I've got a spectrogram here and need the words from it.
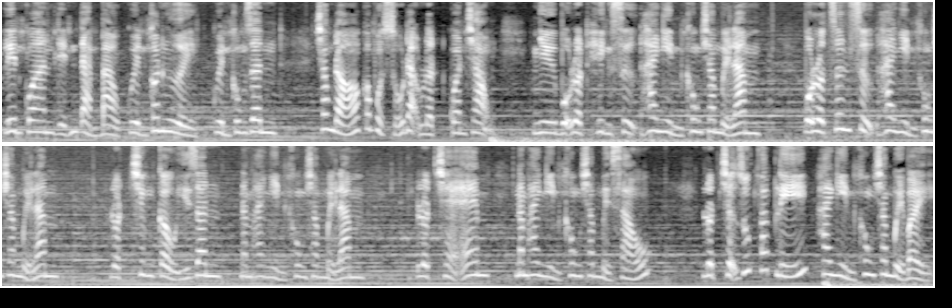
liên quan đến đảm bảo quyền con người, quyền công dân, trong đó có một số đạo luật quan trọng như Bộ luật hình sự 2015, Bộ luật dân sự 2015, Luật trưng cầu ý dân năm 2015, Luật trẻ em năm 2016, Luật trợ giúp pháp lý 2017,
